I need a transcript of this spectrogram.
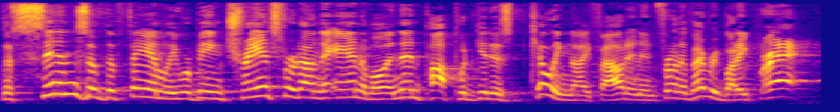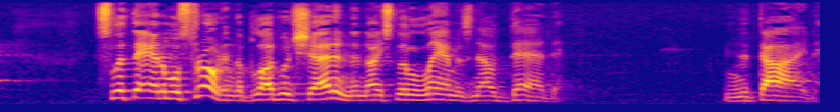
the sins of the family were being transferred on the animal, and then Pop would get his killing knife out, and in front of everybody, slit the animal's throat, and the blood would shed, and the nice little lamb is now dead. And it died.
